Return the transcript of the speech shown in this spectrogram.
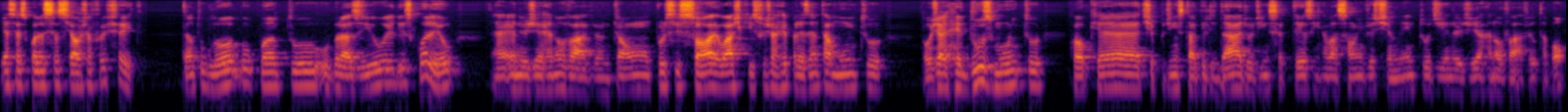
e essa escolha social já foi feita. Tanto o Globo quanto o Brasil ele escolheu é, energia renovável. Então, por si só, eu acho que isso já representa muito ou já reduz muito qualquer tipo de instabilidade ou de incerteza em relação ao investimento de energia renovável, tá bom?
